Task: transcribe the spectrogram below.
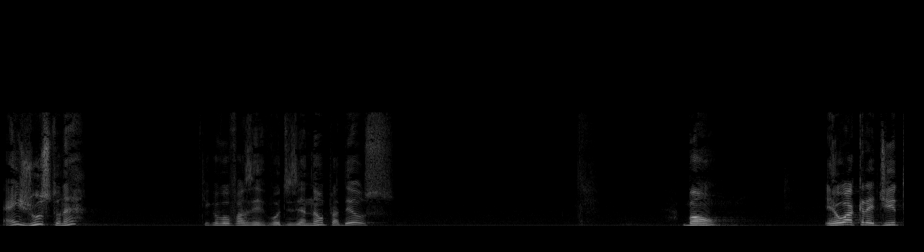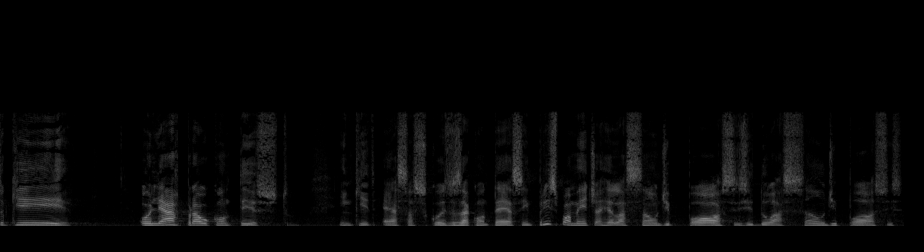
É injusto, né? O que eu vou fazer? Vou dizer não para Deus? Bom, eu acredito que olhar para o contexto em que essas coisas acontecem, principalmente a relação de posses e doação de posses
